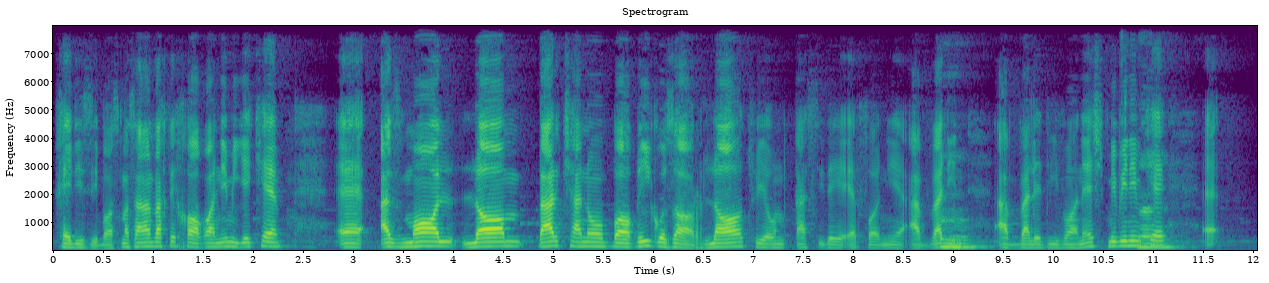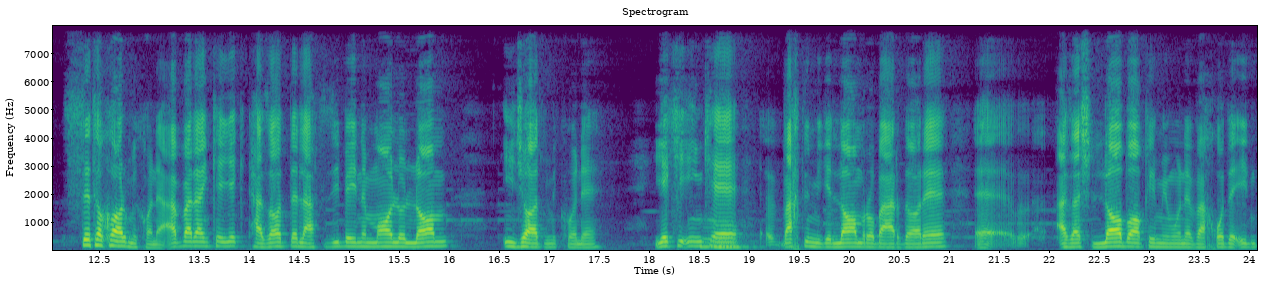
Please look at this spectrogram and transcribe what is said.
خیلی زیباست. مثلا وقتی خاقانی میگه که از مال لام برکن و باقی گذار. لا توی اون قصیده عرفانی اولین اول دیوانش. می‌بینیم که بله. سه تا کار می‌کنه. اولا که یک تضاد لفظی بین مال و لام ایجاد می‌کنه. یکی این که وقتی میگه لام رو برداره ازش لا باقی میمونه و خود این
